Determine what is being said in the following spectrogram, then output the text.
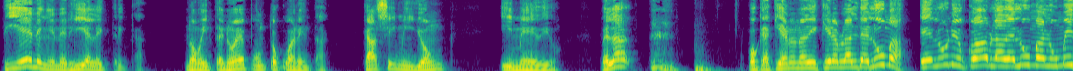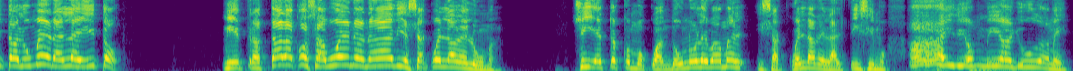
tienen energía eléctrica. 99.40, casi millón y medio. ¿Verdad? Porque aquí ahora nadie quiere hablar de Luma. El único que habla de Luma, Lumita, Lumera, es Leito. Mientras está la cosa buena, nadie se acuerda de Luma. Sí, esto es como cuando uno le va mal y se acuerda del Altísimo. Ay, Dios mío, ayúdame.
